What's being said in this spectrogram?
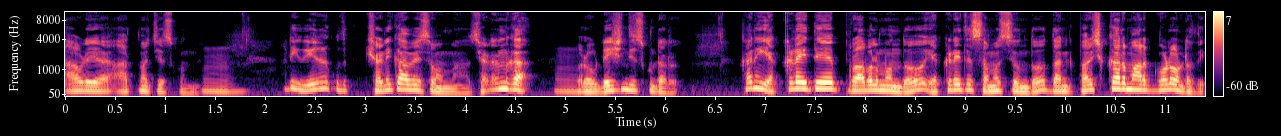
ఆవిడ ఆత్మహత్య చేసుకుంది. అంటే ఇవేనా కొద్దిగా క్షణికావేశం అమ్మ. సడెన్‌గా వాళ్ళు. ఒక డెసిషన్ తీసుకుంటారు. కానీ ఎక్కడైతే ప్రాబ్లమ్ ఉందో, ఎక్కడైతే సమస్య ఉందో దానికి పరిష్కార మార్గం కూడా ఉంటది.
